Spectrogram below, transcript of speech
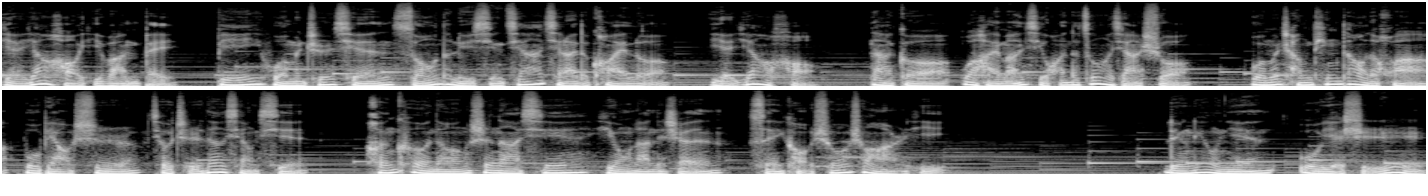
也要好一万倍；比我们之前所有的旅行加起来的快乐也要好。那个我还蛮喜欢的作家说：“我们常听到的话，不表示就值得相信，很可能是那些慵懒的人随口说说而已。”零六年五月十日，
